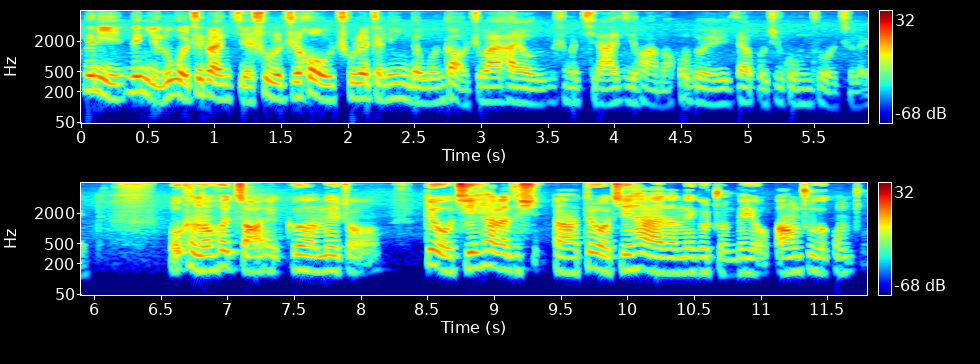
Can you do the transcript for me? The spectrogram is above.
那你那你如果这段结束了之后，除了整理你的文稿之外，还有什么其他计划吗？会不会再回去工作之类的？我可能会找一个那种对我接下来的啊，对我接下来的那个准备有帮助的工作，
